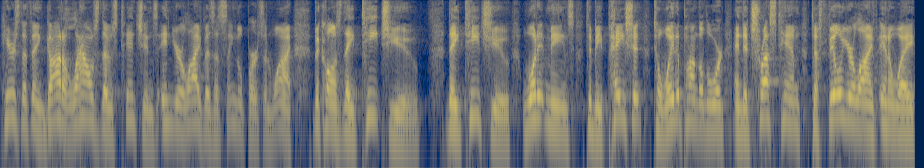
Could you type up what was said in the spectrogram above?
Here's the thing God allows those tensions in your life as a single person. Why? Because they teach you, they teach you what it means to be patient, to wait upon the Lord, and to trust Him to fill your life in a way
